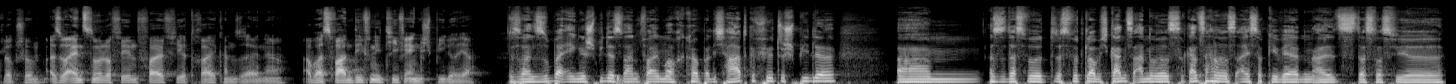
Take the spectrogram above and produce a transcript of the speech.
glaub schon. Also 1-0 auf jeden Fall, 4-3 kann sein, ja. Aber es waren definitiv enge Spiele, ja. Das waren super enge Spiele, es waren vor allem auch körperlich hart geführte Spiele. Ähm, also das wird, das wird, glaube ich, ganz anderes, ganz anderes Eishockey werden als das, was wir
